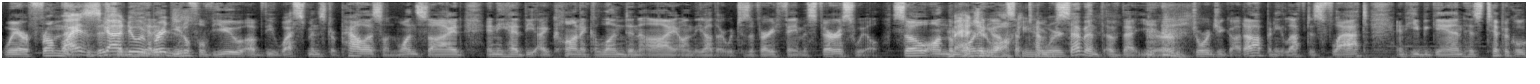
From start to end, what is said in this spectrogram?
where from that Why has this position gotta do he with had a bridges? beautiful view of the Westminster Palace on one side, and he had the iconic London Eye on the other, which is a very famous Ferris wheel. So on the Imagine morning of September 7th of that year, Georgie got up and he left his flat and he began his typical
